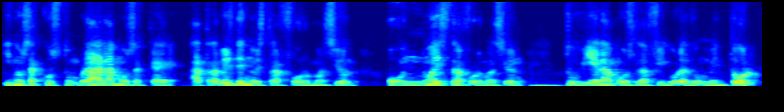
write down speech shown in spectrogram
y nos acostumbráramos a que a través de nuestra formación o nuestra formación tuviéramos la figura de un mentor,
